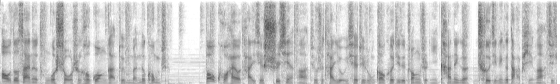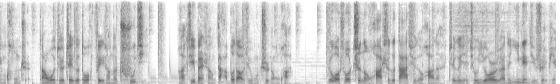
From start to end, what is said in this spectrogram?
奥德赛呢通过手势和光感对门的控制；包括还有它一些视线啊，就是它有一些这种高科技的装置，你看那个车机那个大屏啊进行控制。当然，我觉得这个都非常的初级啊，基本上达不到这种智能化。如果说智能化是个大学的话呢，这个也就幼儿园的一年级水平。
